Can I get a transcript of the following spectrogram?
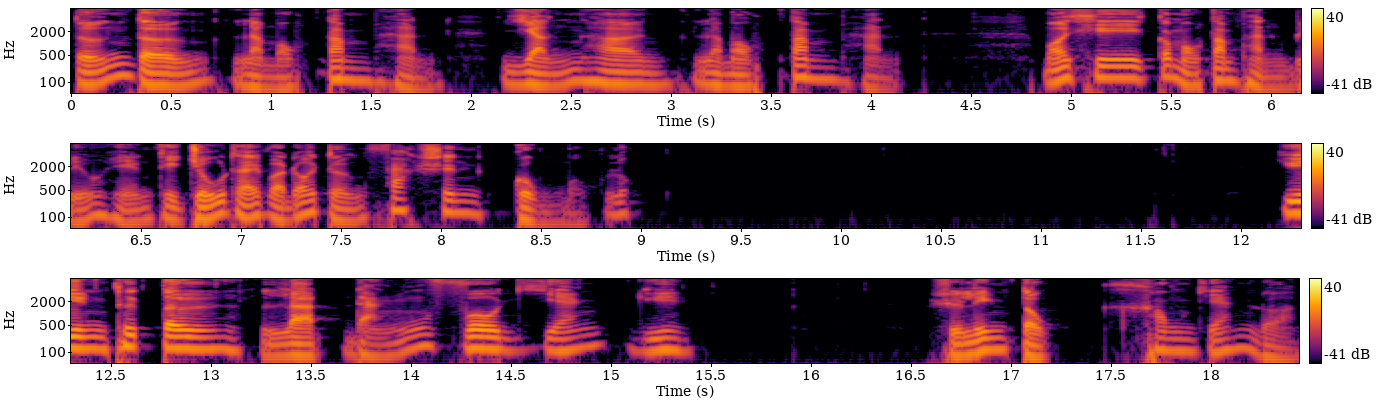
tưởng tượng là một tâm hành, giận hờn là một tâm hành. Mỗi khi có một tâm hành biểu hiện thì chủ thể và đối tượng phát sinh cùng một lúc. Duyên thứ tư là đẳng vô gián duyên. Sự liên tục, không gián đoạn.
